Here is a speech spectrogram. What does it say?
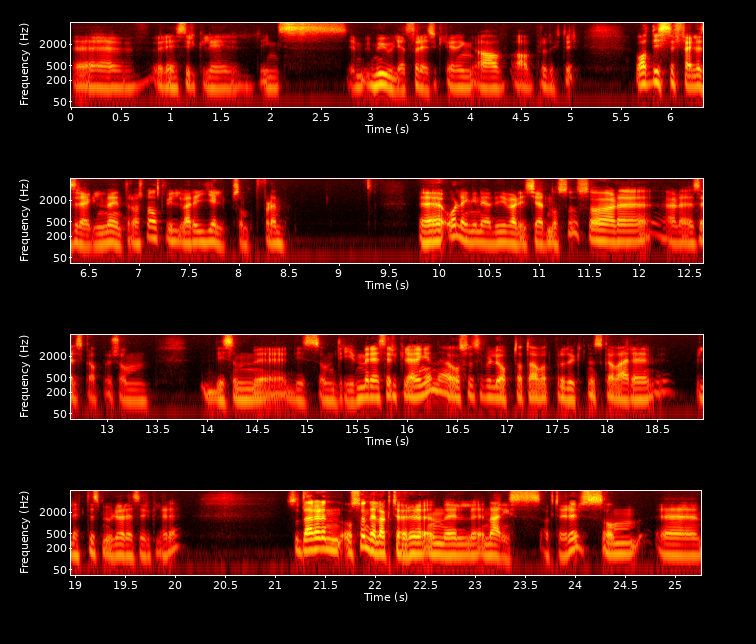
resirkulerings, mulighet for resirkulering av, av produkter. Og at disse felles reglene internasjonalt vil være hjelpsomt for dem. Eh, og lenger ned i verdikjeden også så er det, er det selskaper som de, som de, som driver med resirkuleringen, er også selvfølgelig opptatt av at produktene skal være lettest mulig å resirkulere. Så der er det også en del aktører, en del næringsaktører som, eh,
